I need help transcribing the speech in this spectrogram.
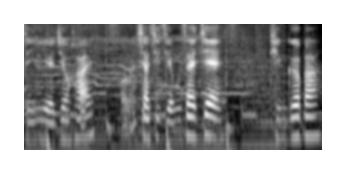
随音乐就嗨。我们下期节目再见，听歌吧。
